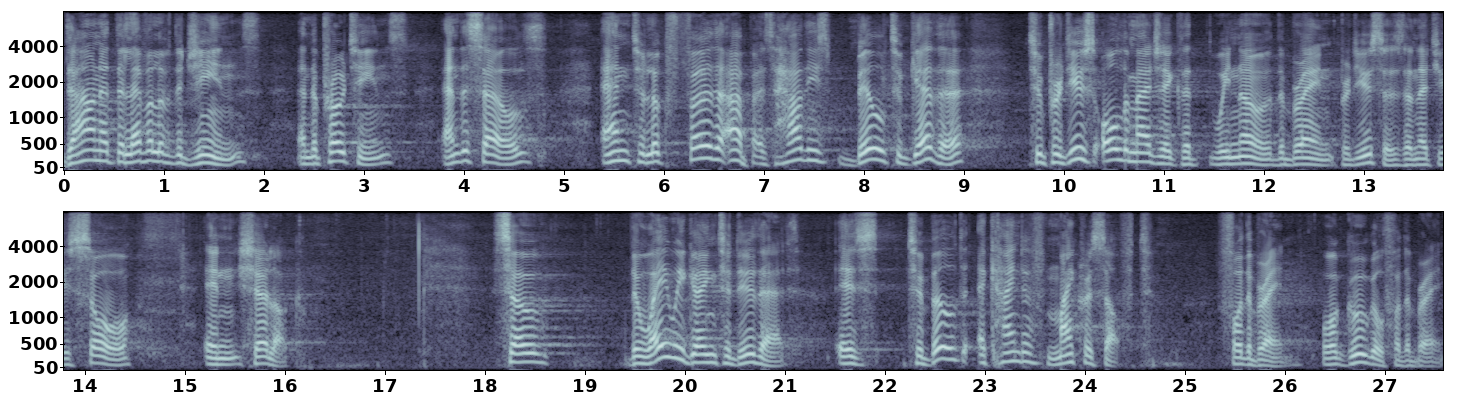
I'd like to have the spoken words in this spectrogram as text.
down at the level of the genes and the proteins and the cells and to look further up as how these build together to produce all the magic that we know the brain produces and that you saw in Sherlock. So, the way we're going to do that is to build a kind of Microsoft for the brain, or Google for the brain,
